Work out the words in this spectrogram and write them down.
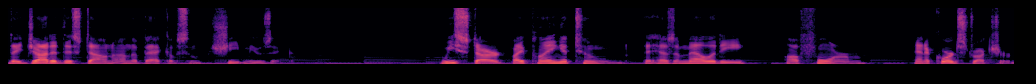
they jotted this down on the back of some sheet music. We start by playing a tune that has a melody, a form, and a chord structure.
